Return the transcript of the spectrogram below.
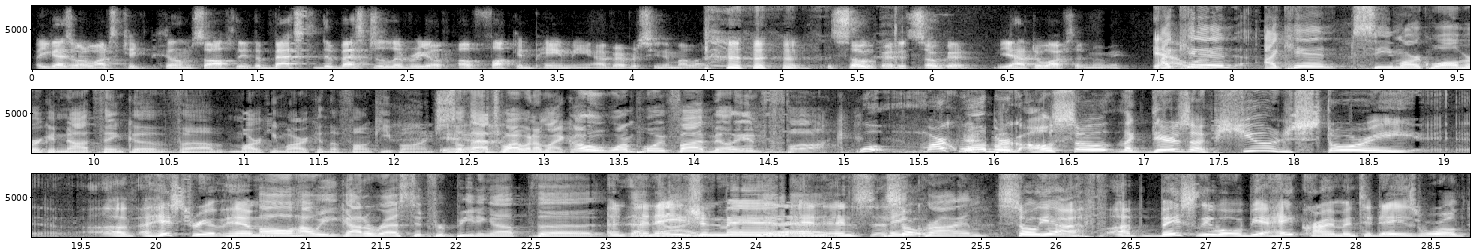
Oh, you guys want to watch Kill Kill Him Softly? The best, the best delivery of, of fucking pay me I've ever seen in my life. it's so good. It's so good. You have to watch that movie. I can't. I can't see Mark Wahlberg and not think of uh, Marky Mark and the Funky Bunch. So that's why when I'm like, oh, 1.5 million, fuck. Well, Mark Wahlberg also like there's a huge story of a history of him. Oh, how he got arrested for beating up the an, an. Asian man Yeah. and and hate so, crime. So yeah, uh, basically what would be a hate crime in today's world.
